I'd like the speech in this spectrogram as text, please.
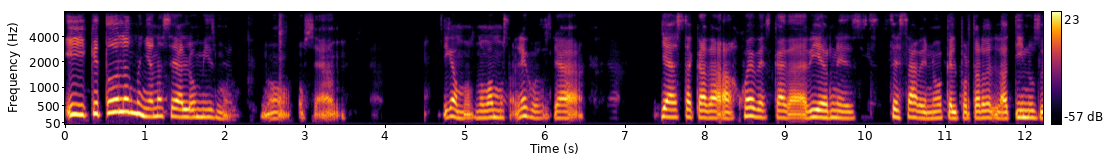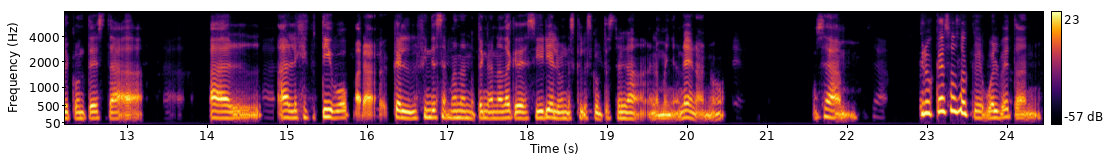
y que todas las mañanas sea lo mismo, ¿no? O sea, digamos, no vamos tan lejos, ya, ya hasta cada jueves, cada viernes se sabe, ¿no? Que el portal de Latinus le contesta al, al, ejecutivo para que el fin de semana no tenga nada que decir y el lunes que les conteste en la, en la mañanera, ¿no? O sea, creo que eso es lo que vuelve tan,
